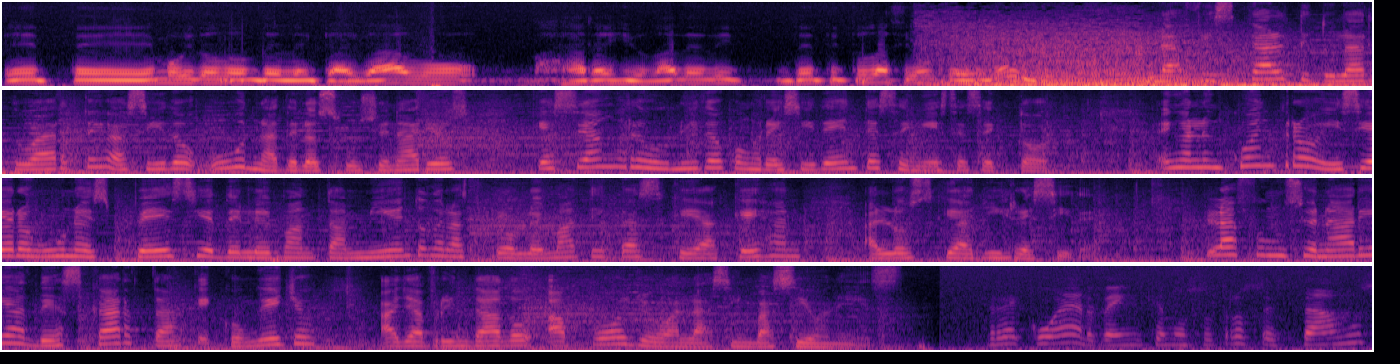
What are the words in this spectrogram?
este, hemos ido donde el encargado regional de, titulación que es La fiscal titular Duarte ha sido una de los funcionarios que se han reunido con residentes en este sector. En el encuentro hicieron una especie de levantamiento de las problemáticas que aquejan a los que allí residen. La funcionaria descarta que con ello haya brindado apoyo a las invasiones. Recuerden que nosotros estamos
